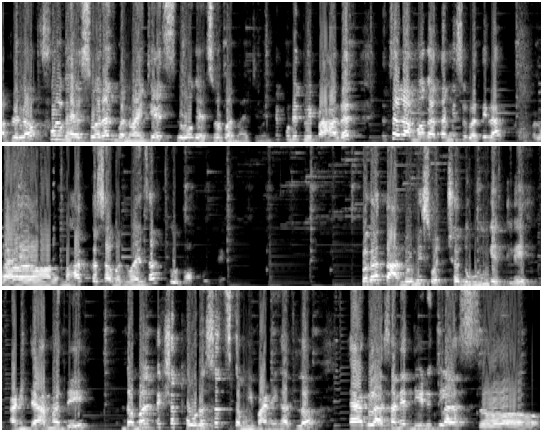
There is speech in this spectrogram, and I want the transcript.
आपल्याला फुल गॅसवरच बनवायचे आहेत स्लो गॅसवर बनवायचे. म्हणजे पुढे तुम्ही पाहालत तर चला मग आता मी सुरुवातीला भात कसा बनवायचा तो दाखवते. बघा तांदूळ मी स्वच्छ धुवून घेतले आणि त्यामध्ये डबलपेक्षा थोडंसंच कमी पाणी घातलं. त्या ग्लासाने दीड ग्लास अं,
